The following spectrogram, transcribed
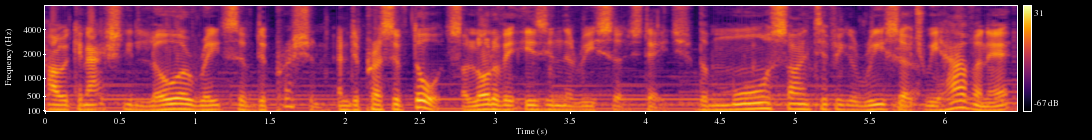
how it can actually lower rates of depression and depressive thoughts. A lot of it is in the research stage. The more scientific research we have on it,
